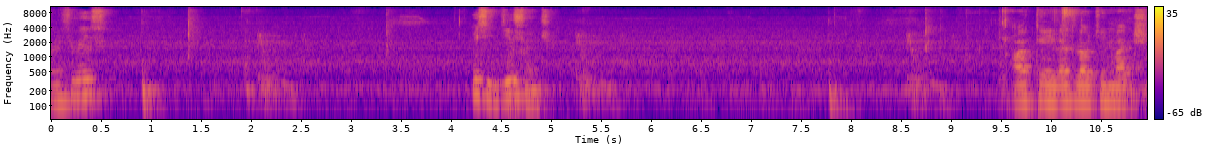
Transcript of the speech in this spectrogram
See this? Is different. Okay, in match.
